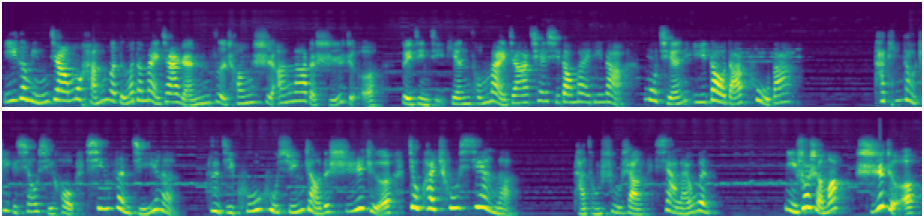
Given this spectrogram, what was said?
一个名叫穆罕默德的麦加人自称是安拉的使者，最近几天从麦加迁徙到麦地那，目前已到达库巴。”他听到这个消息后，兴奋极了。自己苦苦寻找的使者就快出现了。他从树上下来问：“你说什么？使者？”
